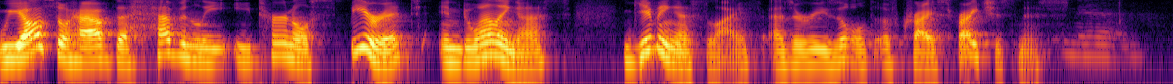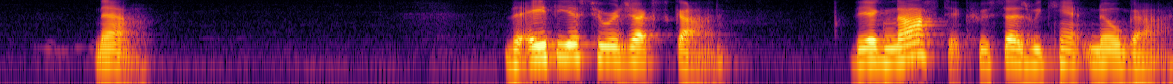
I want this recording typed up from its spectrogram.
we also have the heavenly, eternal Spirit indwelling us, giving us life as a result of Christ's righteousness. Amen. Now, the atheist who rejects God, the agnostic who says we can't know God,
